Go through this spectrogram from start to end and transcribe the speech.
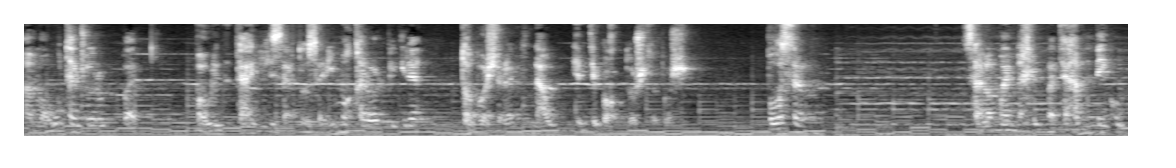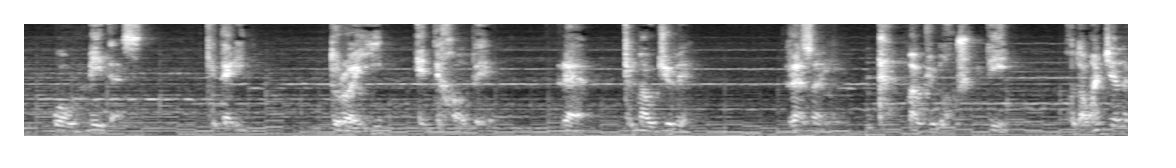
اما او تجارب باید مورد تحلیل سرتاسری ما قرار بگیره تا باشرت نو انتباق داشته باشه. بازم سلام های خدمت هم بگو و امید است که در این درایی انتخاب را که موجب رضای موجب خوشنودی خداوند جل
